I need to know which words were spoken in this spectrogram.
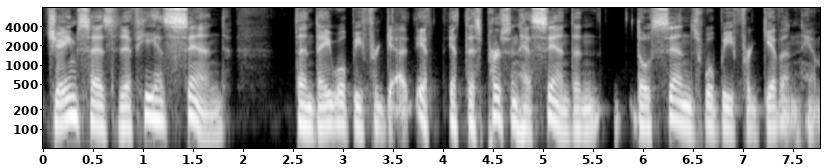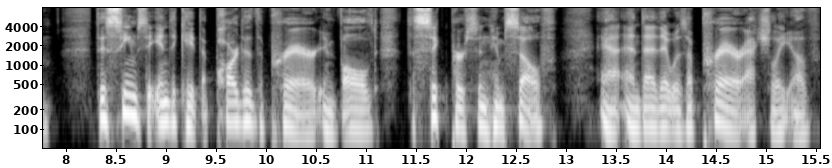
James says that if he has sinned, then they will be forget if if this person has sinned then those sins will be forgiven him. This seems to indicate that part of the prayer involved the sick person himself and, and that it was a prayer actually of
